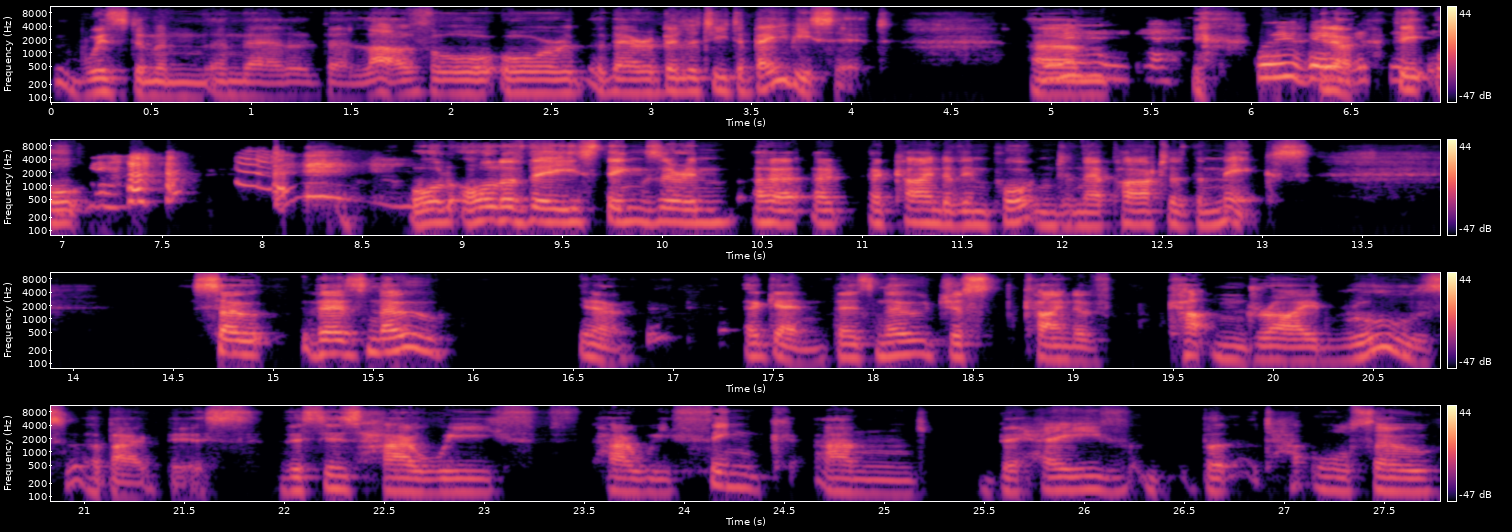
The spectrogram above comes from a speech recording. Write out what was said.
wisdom and, and their their love, or or their ability to babysit. Um, yeah. you know, the, all, all of these things are, in, uh, are, are kind of important and they're part of the mix. So there's no, you know, again, there's no just kind of cut and dried rules about this. This is how we how we think and behave, but also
